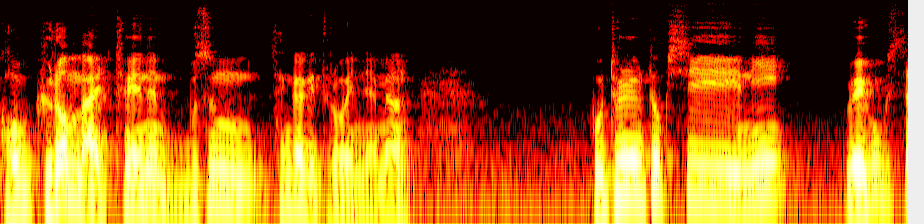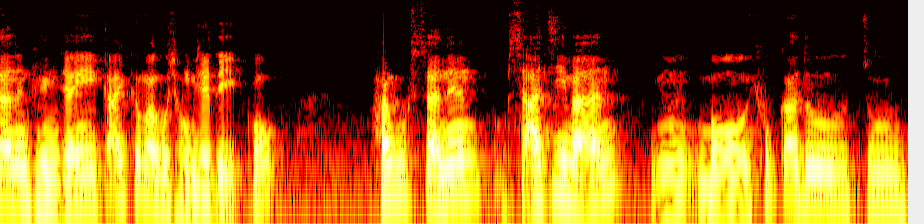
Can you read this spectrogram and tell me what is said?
거- 그런 말투에는 무슨 생각이 들어 있냐면 보툴륨 톡신이 외국산은 굉장히 깔끔하고 정제돼 있고 한국산은 싸지만 음, 뭐 효과도 좀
